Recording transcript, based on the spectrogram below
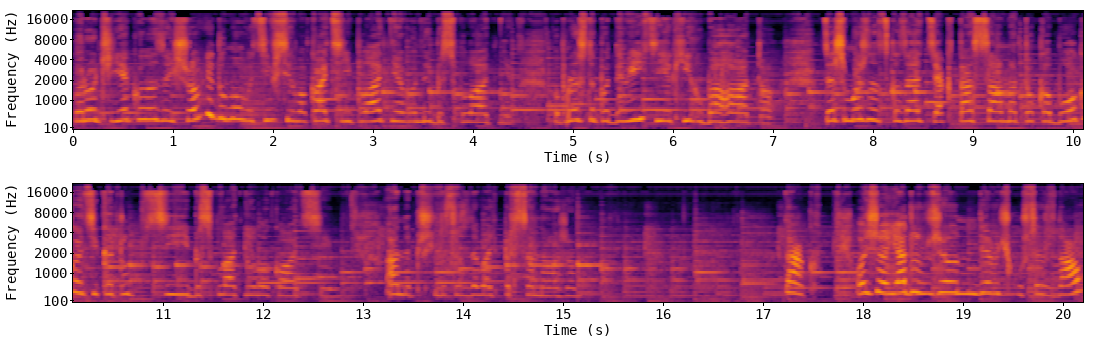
Коротше, я коли зайшов, я думав, оці всі локації платні, а вони безплатні. Ви просто подивіться, як їх багато. Це ж можна сказати, як та сама Тока Бока, тільки тут всі безплатні локації. А не пішли создавати персонажа. Так, ось я тут вже одну дівчинку создав.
